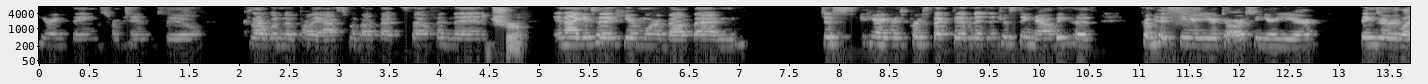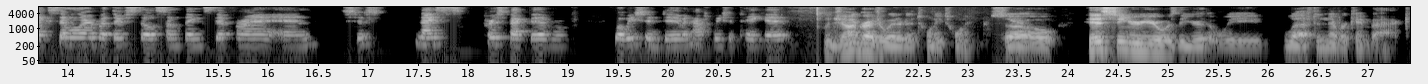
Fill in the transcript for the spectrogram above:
hearing things from him too, because I wouldn't have probably asked him about that stuff, and then Sure. and I get to hear more about that and just hearing his perspective, and it's interesting now because from his senior year to our senior year, things are like similar, but there's still some things different, and it's just nice perspective of what we should do and how we should take it. And John graduated in 2020. So his senior year was the year that we left and never came back.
